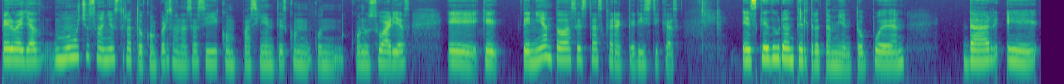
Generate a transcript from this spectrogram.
pero ella muchos años trató con personas así, con pacientes, con, con, con usuarias eh, que tenían todas estas características. Es que durante el tratamiento puedan dar eh,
